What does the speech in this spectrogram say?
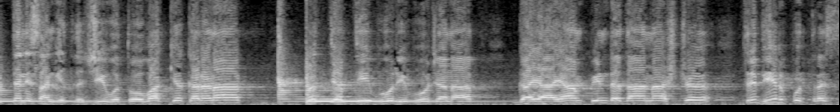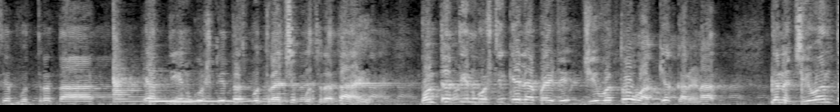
त्यांनी सांगितलं जीवतो वाक्य करणात प्रत्यब्धी भूरी भोजनात गयायाम पिंडदानाश्च त्रिभीर पुत्रस्य पुत्रता. या तीन गोष्टीतच पुत्राची पुत्रता आहे कोणत्या तीन गोष्टी केल्या पाहिजे? जीवतो वाक्य करणात. त्यानं जिवंत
